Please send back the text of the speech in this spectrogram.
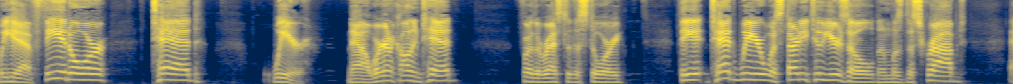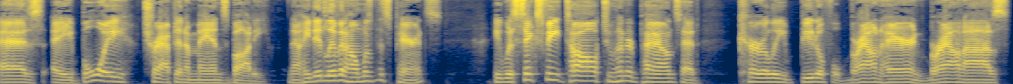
we have Theodore Ted Weiher. Now we're going to call him Ted for the rest of the story. The- Ted Weiher was 32 years old and was described as a boy trapped in a man's body. Now he did live at home with his parents. He was six feet tall, 200 pounds, had curly, beautiful brown hair and brown eyes.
